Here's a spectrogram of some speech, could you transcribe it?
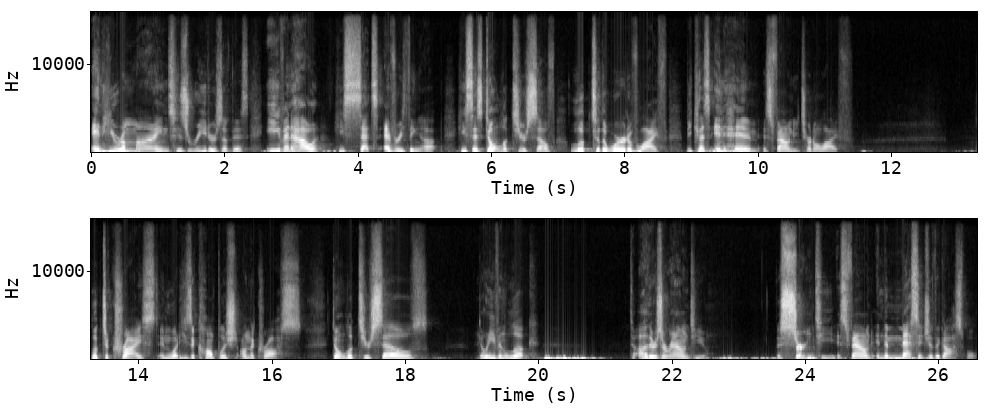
and he reminds his readers of this, even how he sets everything up. He says, Don't look to yourself, look to the word of life, because in him is found eternal life. Look to Christ and what he's accomplished on the cross. Don't look to yourselves. Don't even look to others around you. The certainty is found in the message of the gospel,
